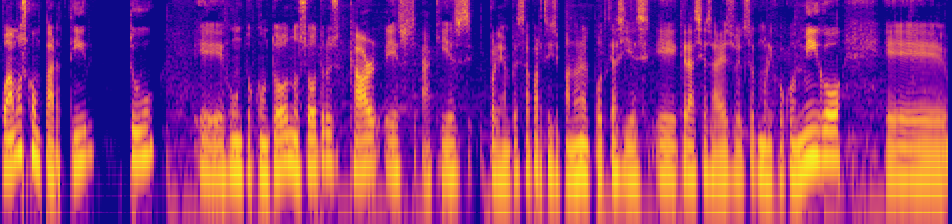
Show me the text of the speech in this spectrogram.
podamos compartir tú eh, junto con todos nosotros. Carl es, aquí es, por ejemplo, está participando en el podcast y es eh, gracias a eso. Él se comunicó conmigo. Eh,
